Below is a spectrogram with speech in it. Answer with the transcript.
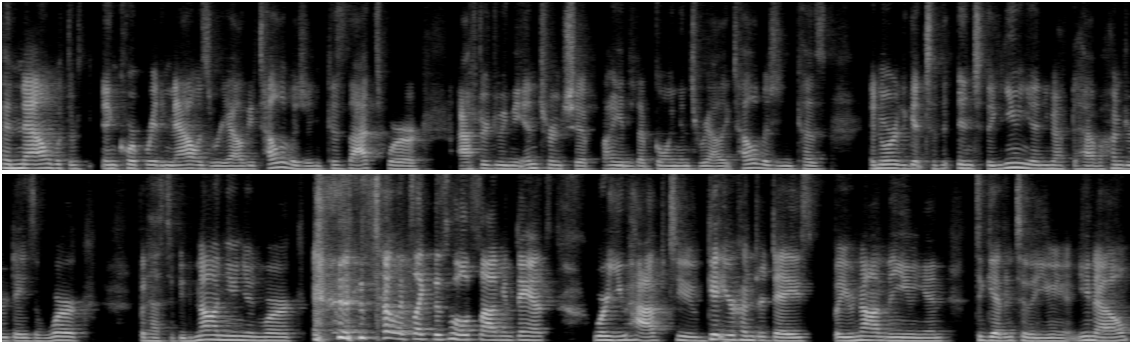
and now what they're incorporating now is reality television because that's where after doing the internship i ended up going into reality television because in order to get to the, into the union you have to have 100 days of work but it has to be non-union work so it's like this whole song and dance where you have to get your 100 days but you're not in the union to get into the union, you know?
